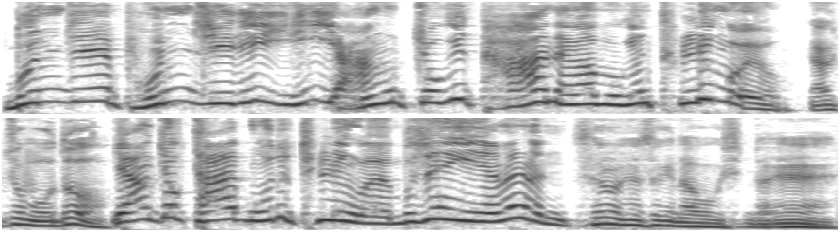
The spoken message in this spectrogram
문제의 본질이 이 양쪽이 다 내가 보기엔 틀린 거예요. 양쪽 모두 양쪽 다 모두 틀린 거예요. 무슨 얘기냐면은 새로운 해석이 나오고 있습니다. 예.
